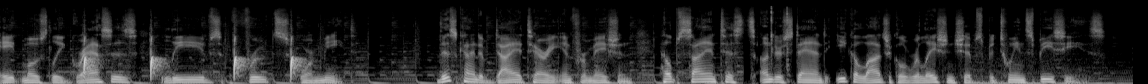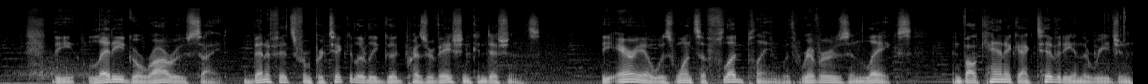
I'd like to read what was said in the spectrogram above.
ate mostly grasses, leaves, fruits, or meat. This kind of dietary information helps scientists understand ecological relationships between species. The Ledi Geraru site benefits from particularly good preservation conditions. The area was once a floodplain with rivers and lakes, and volcanic activity in the region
